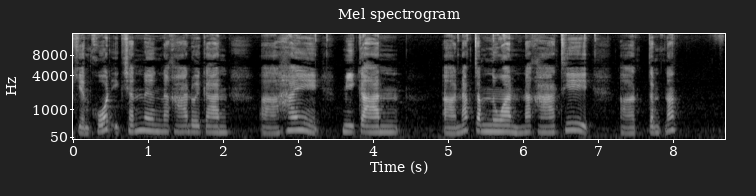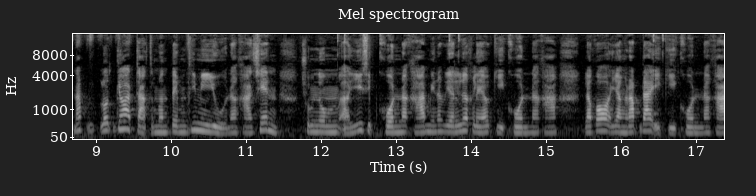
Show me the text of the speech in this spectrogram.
เขียนโค้ดอีกชั้นหนึ่งนะคะ โดยการให้มีการนับจำนวนนะคะที่อ่าจำนับ นับลดยอดจากจำนวนเต็มที่มีอยู่นะคะ เช่น ชุมนุม 20 คนนะคะ มีนักเรียนเลือกแล้วกี่คนนะคะ แล้วก็ยังรับได้อีกกี่คนนะคะ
